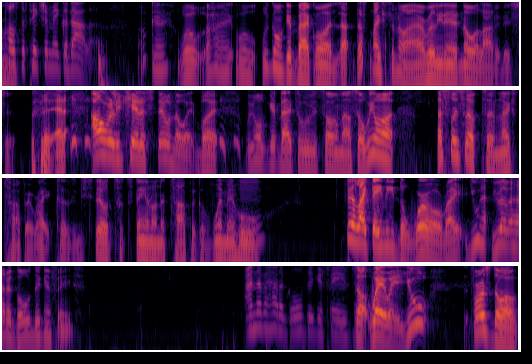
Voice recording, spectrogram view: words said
uh-huh. Post a picture, make a dollar. Okay. Well, all right. Well, we're gonna get back on. That's nice to know. I really didn't know a lot of this shit, and I don't really care to still know it. But we're gonna get back to what we was talking about. So we on. Let's switch up to the next topic, right? Because we still t- staying on the topic of women who Mhm. feel like they need the world, right? You ha- you ever had a gold digging phase? I never had a gold digging phase. So wait, wait. You first off,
